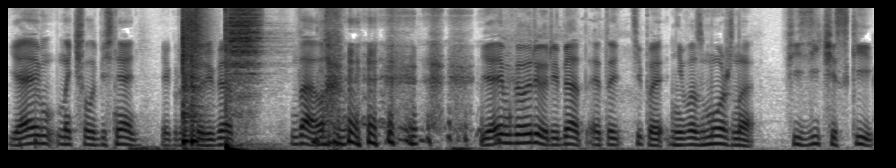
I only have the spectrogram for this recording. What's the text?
Я им начал объяснять, я говорю, что, ребят, да, я им говорю, ребят, это типа невозможно физически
